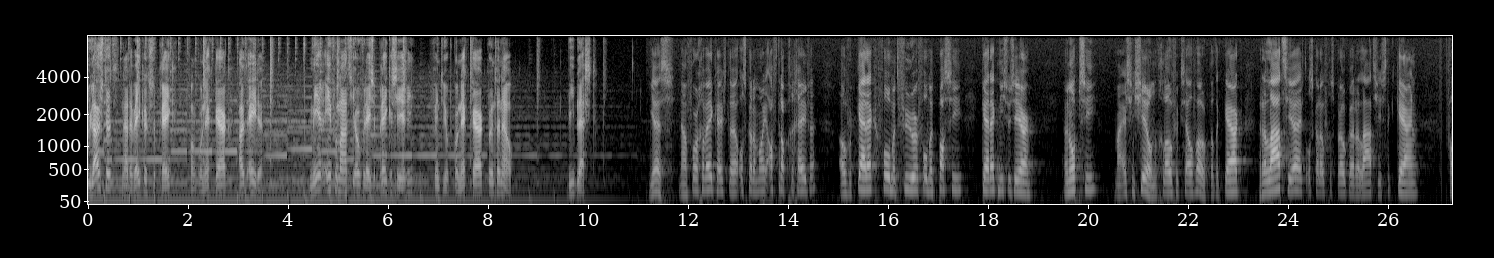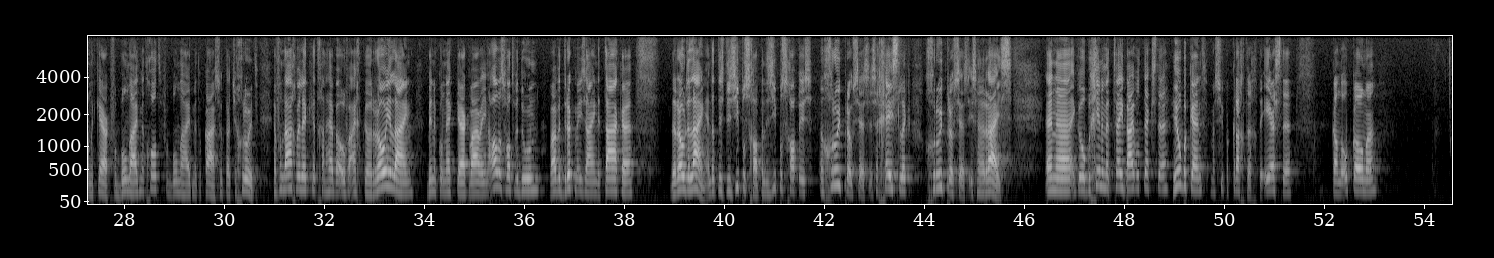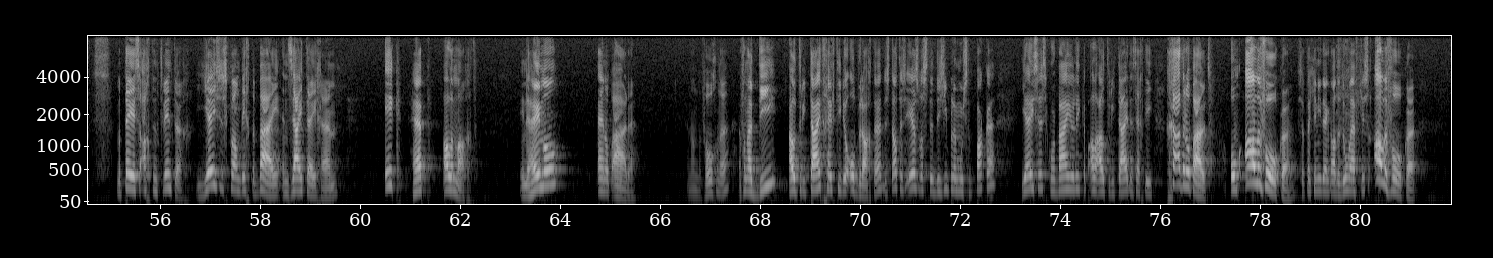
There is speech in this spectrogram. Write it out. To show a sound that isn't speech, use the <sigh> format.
U luistert naar de wekelijkse preek van Connect Kerk uit Ede. Meer informatie over deze prekenserie vindt u op connectkerk.nl. Be blessed. Yes. Nou, vorige week heeft eh, Oscar een mooie aftrap gegeven over kerk, vol met vuur, vol met passie. Kerk niet zozeer een optie, maar essentieel. En dat geloof ik zelf ook. Dat de kerk relatie, heeft Oscar over gesproken, relatie is de kern van de kerk. Verbondenheid met God, verbondenheid met elkaar, zodat je groeit. En vandaag wil ik het gaan hebben over eigenlijk een rode lijn binnen Connect Kerk, waar we in alles wat we doen, waar we druk mee zijn, de taken, de rode lijn. En dat is discipelschap. En discipelschap is een groeiproces, is een geestelijk groeiproces, is een reis. En uh, ik wil beginnen met twee Bijbelteksten, heel bekend, maar superkrachtig. De eerste kan er opkomen. Matthäus 28. Jezus kwam dichterbij en zei tegen hem: Ik heb alle macht. In de hemel en op aarde. En dan de volgende. En vanuit die autoriteit geeft hij de opdracht. Hè? Dus dat is eerst wat de discipelen moesten pakken. Jezus, ik hoor bij jullie, ik heb alle autoriteit. En zegt hij, ga erop uit. Om alle volken. Zodat je niet denkt, oh dat doen we eventjes. Alle volken.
